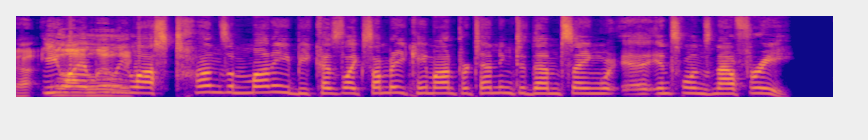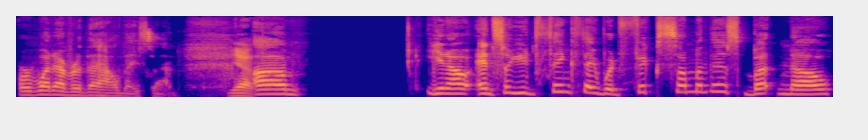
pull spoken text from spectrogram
Uh, Eli, Lilly lost tons of money because like somebody came on pretending to them saying uh, insulin's now free or whatever the hell they said. Yeah. Um, you know, and so you'd think they would fix some of this, but no.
